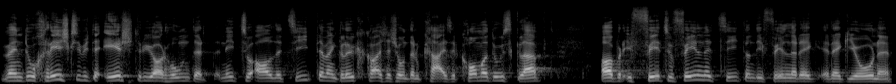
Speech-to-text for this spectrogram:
Wenn du Christ bist in den ersten drei Jahrhunderten, nicht zu allen Zeiten, wenn du Glück hast, hast du unter dem Kaiser Commodus gelebt, aber zu vielen Zeiten und in vielen Regionen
